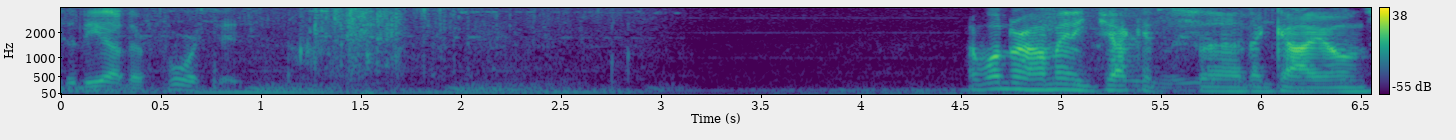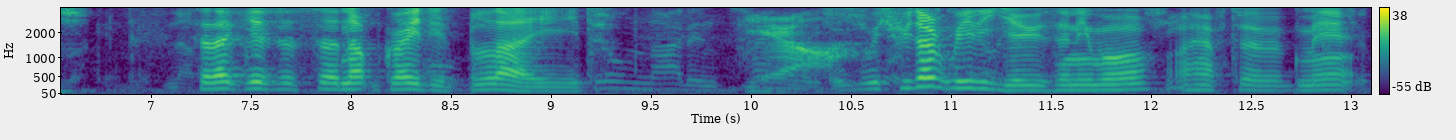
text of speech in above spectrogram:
to the other forces. I wonder how many jackets uh, that guy owns. So that gives us an upgraded blade, Still not entirely Yeah. which we don't really use anymore. I have to admit.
